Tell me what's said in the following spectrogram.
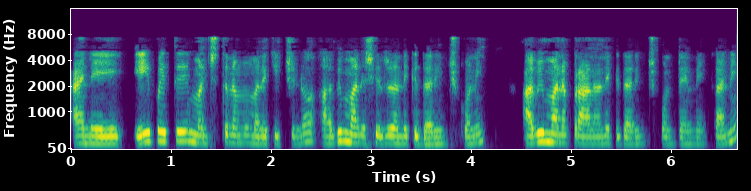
ఆయన ఏవైతే మంచితనము మనకి ఇచ్చిందో అవి మన శరీరానికి ధరించుకొని అవి మన ప్రాణానికి ధరించుకుంటేనే కానీ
